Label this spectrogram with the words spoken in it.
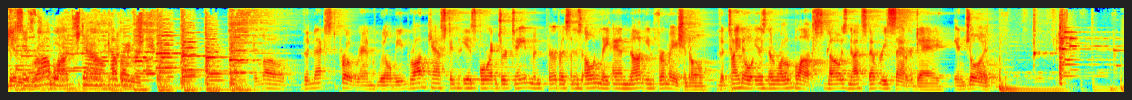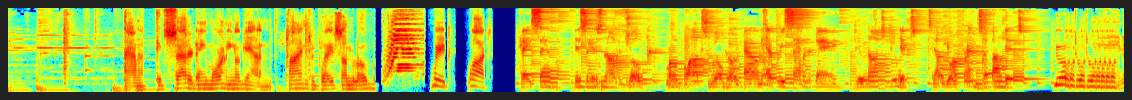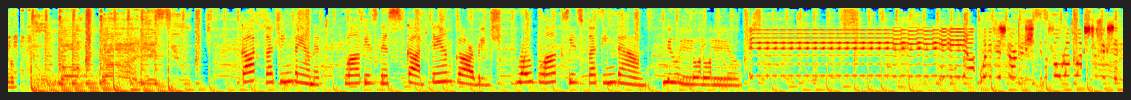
This is Roblox Down coverage. Hello, the next program will be broadcasted is for entertainment purposes only and not informational. The title is The Roblox Goes Nuts every Saturday. Enjoy. Anna, it's Saturday morning again. Time to play some Rob. Wait, what? Hey Sam, this is not a joke. Roblox will go down every Saturday. Do not do it. Tell your friends about it. God fucking damn it. What is this goddamn garbage? Roblox is fucking down. Moo. What is this garbage? Call Roblox to fix it.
